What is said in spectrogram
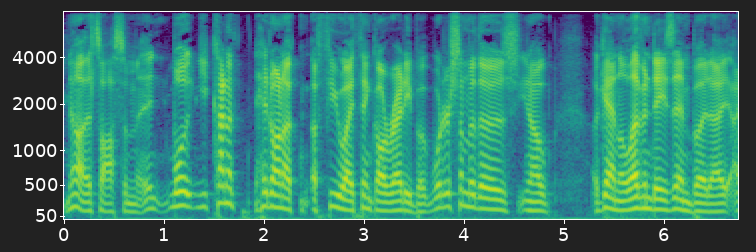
No, that's awesome. And, well, you kind of hit on a, a, few, I think, already. But what are some of those? You know, again, 11 days in, but I, I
